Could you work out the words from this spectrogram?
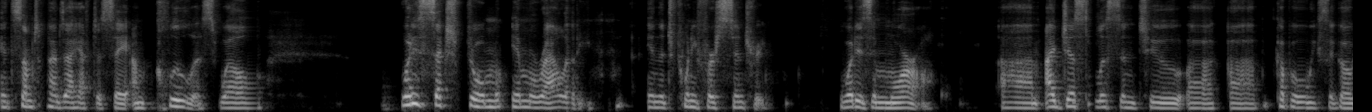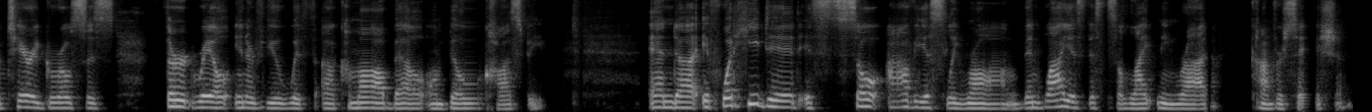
and sometimes I have to say I'm clueless. Well, what is sexual immorality in the 21st century? what is immoral. Um, I just listened to uh, a couple of weeks ago Terry Gross's third rail interview with uh, Kamau Bell on Bill Cosby. And uh, if what he did is so obviously wrong, then why is this a lightning rod conversation?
